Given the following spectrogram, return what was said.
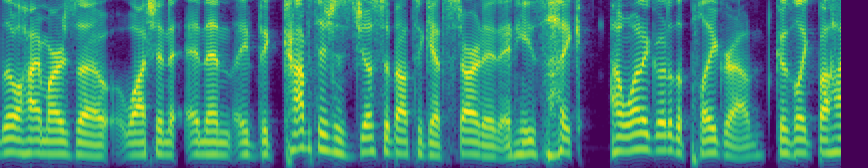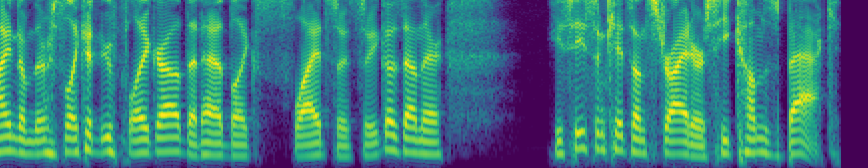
little Heimar's uh watching, and then like, the competition is just about to get started, and he's like, I want to go to the playground because like behind him there's like a new playground that had like slides. So so he goes down there. He sees some kids on striders. He comes back.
